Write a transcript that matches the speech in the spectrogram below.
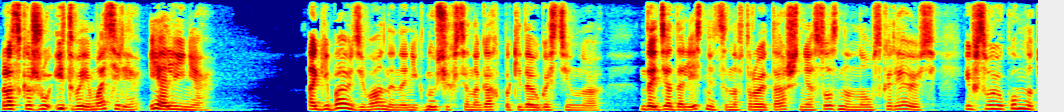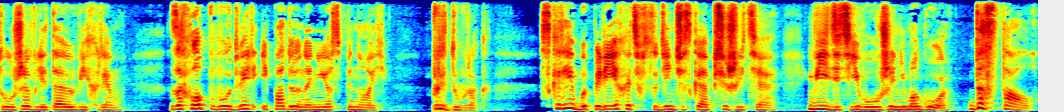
расскажу и твоей матери, и Алине». Огибаю диван и на негнущихся ногах покидаю гостиную. Дойдя до лестницы на второй этаж, неосознанно ускоряюсь и в свою комнату уже влетаю вихрем. Захлопываю дверь и падаю на нее спиной. Придурок. Скорее бы переехать в студенческое общежитие. Видеть его уже не могу. Достал!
